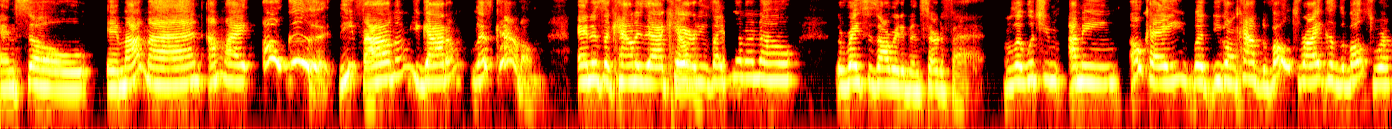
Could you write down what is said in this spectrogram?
And so in my mind, I'm like, oh, good. He found them. You got them. Let's count them. And it's a county that I carried. He was like, no, no, no. the race has already been certified. I was like, what you, I mean, okay, but you're gonna count the votes, right? Because the votes were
